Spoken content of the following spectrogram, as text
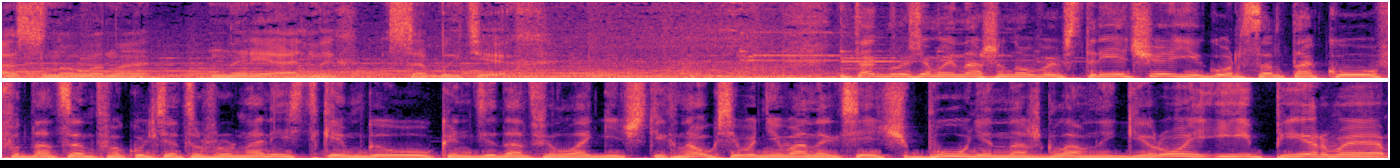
Основано на реальных событиях. Итак, друзья мои, наша новая встреча. Егор Сартаков, доцент факультета журналистики МГУ, кандидат филологических наук. Сегодня Иван Алексеевич Бунин, наш главный герой, и первая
